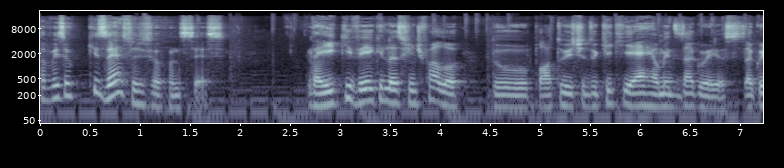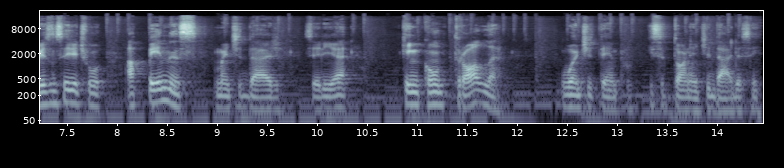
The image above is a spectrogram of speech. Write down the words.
talvez eu quisesse que isso acontecesse. Daí que vem aquele lance que a gente falou do plot twist do que, que é realmente Zagreus. Zagreus não seria, tipo, apenas uma entidade. Seria quem controla o antitempo e se torna entidade, assim.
